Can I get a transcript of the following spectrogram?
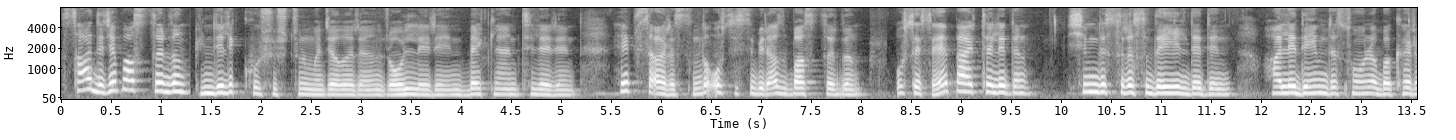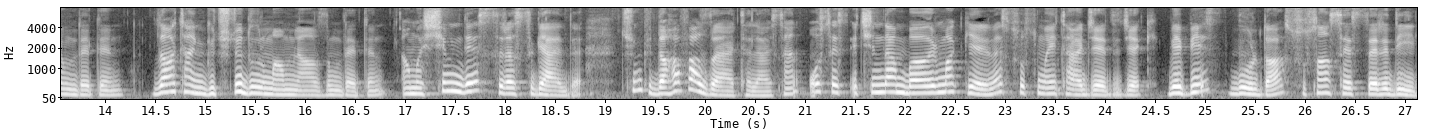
Sadece bastırdın. Gündelik koşuşturmacaların, rollerin, beklentilerin hepsi arasında o sesi biraz bastırdın. O sesi hep erteledin. Şimdi sırası değil dedin. Halledeyim de sonra bakarım dedin. Zaten güçlü durmam lazım dedin. Ama şimdi sırası geldi. Çünkü daha fazla ertelersen o ses içinden bağırmak yerine susmayı tercih edecek. Ve biz burada susan sesleri değil,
